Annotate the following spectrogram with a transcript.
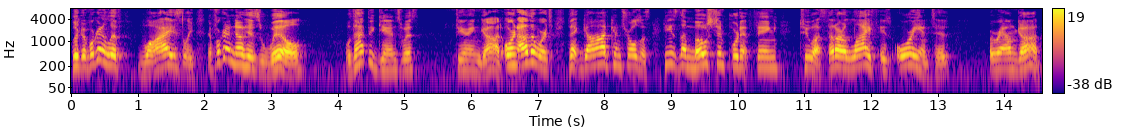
look, if we're going to live wisely, if we're going to know His will, well, that begins with fearing God. Or, in other words, that God controls us. He's the most important thing to us, that our life is oriented around God.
